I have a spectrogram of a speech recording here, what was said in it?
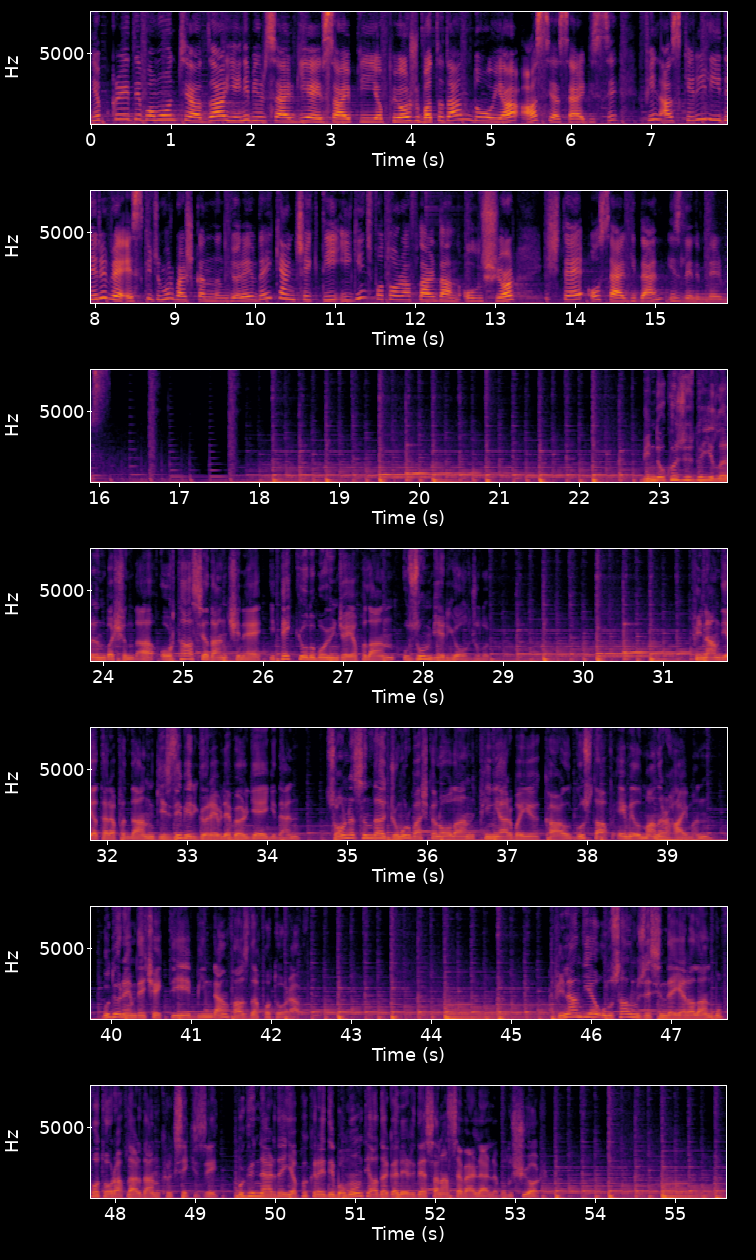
Yapı Kredi Bomontia'da yeni bir sergiye ev sahipliği yapıyor. Batıdan Doğuya Asya sergisi Fin askeri lideri ve eski Cumhurbaşkanı'nın görevdeyken çektiği ilginç fotoğraflardan oluşuyor. İşte o sergiden izlenimlerimiz. 1900'lü yılların başında Orta Asya'dan Çin'e İpek yolu boyunca yapılan uzun bir yolculuk. Finlandiya tarafından gizli bir görevle bölgeye giden, sonrasında Cumhurbaşkanı olan Fin Yarbayı Carl Gustav Emil Mannerheim'ın bu dönemde çektiği binden fazla fotoğraf. Finlandiya Ulusal Müzesi'nde yer alan bu fotoğraflardan 48'i bugünlerde Yapı Kredi Bomonti Ada Galeri'de sanatseverlerle buluşuyor.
